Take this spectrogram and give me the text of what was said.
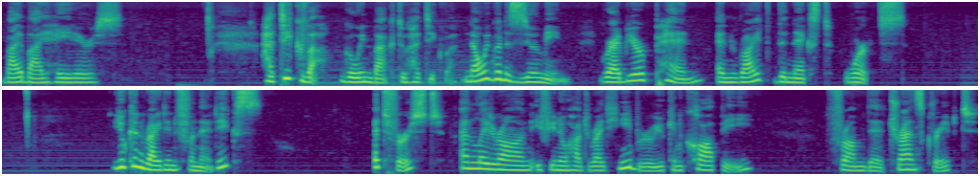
Bye bye, haters. Hatikva, going back to Hatikva. Now we're going to zoom in. Grab your pen and write the next words. You can write in phonetics at first, and later on, if you know how to write Hebrew, you can copy from the transcript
